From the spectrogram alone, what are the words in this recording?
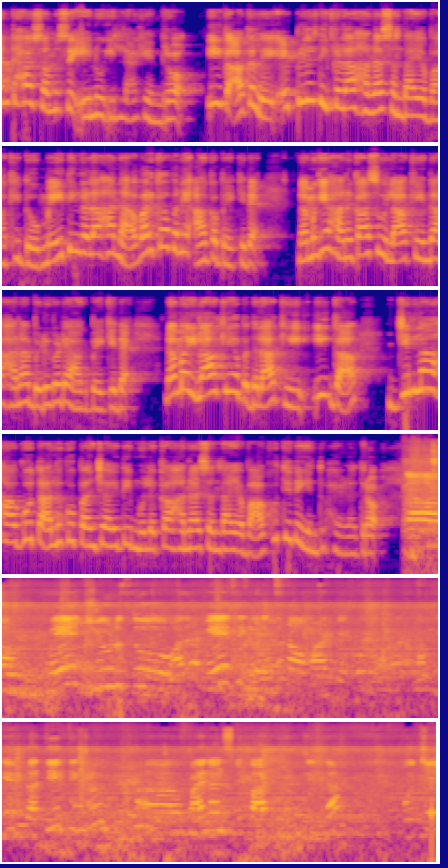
ಅಂತಹ ಸಮಸ್ಯೆ ಏನೂ ಇಲ್ಲ ಎಂದರು. ಈಗಾಗಲೇ ಏಪ್ರಿಲ್ ತಿಂಗಳ ಹಣ ಸಂದಾಯವಾಗಿದ್ದು ಮೇ ತಿಂಗಳ ಹಣ ವರ್ಗಾವಣೆ ಆಗಬೇಕಿದೆ. ನಮಗೆ ಹಣಕಾಸು ಇಲಾಖೆಯಿಂದ ಹಣ ಬಿಡುಗಡೆ ಆಗಬೇಕಿದೆ. ನಮ್ಮ ಇಲಾಖೆಯ ಬದಲಾಗಿ ಈಗ ಜಿಲ್ಲಾ ಹಾಗೂ ತಾಲೂಕು ಪಂಚಾಯಿತಿ ಮೂಲಕ ಹಣ ಸಂದಾಯವಾಗುತ್ತಿದೆ ಎಂದು ಹೇಳಿದರು. ಮೇ ಜೂನ್ದು ಮೇ ತಿಂಗಳದ್ದು ನಾವು ಮಾಡಬೇಕು. ನಮಗೆ ಪ್ರತಿ ತಿಂಗಳು ಫೈನಾನ್ಸ್ ಡಿಪಾರ್ಟ್ಮೆಂಟ್ನಿಂದ ಮುಂಚೆ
